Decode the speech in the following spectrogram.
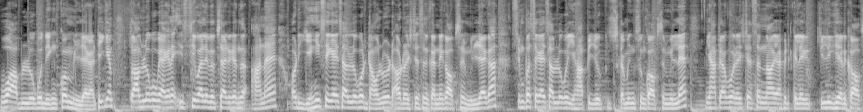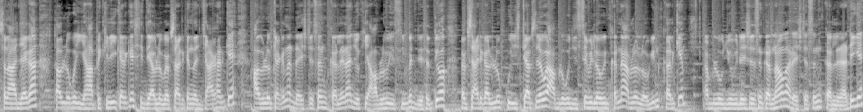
वो आप लोगों को देखने को मिल जाएगा, ठीक है? तो आप लोग को क्या करना है, इसी वाले वेबसाइट के अंदर आना है और यहीं से गैस आप लोग को डाउनलोड और रजिस्ट्रेशन करने का ऑप्शन मिल जाएगा। सिंपल से गैस आप लोग को यहाँ पे जो कमिंग सुन का ऑप्शन मिल रहा है, यहाँ पे आपको रजिस्ट्रेशन ना या फिर क्लिक हेयर का ऑप्शन आ जाएगा। तो आप लोग को यहाँ पे क्लिक करके सीधे आप लोग वेबसाइट के अंदर जा करके आप लोग क्या करना रजिस्ट्रेशन कर लेना, जो कि आप लोग इसी में दे सकते हो। वेबसाइट का लुक कुछ स्टेप से होगा, आप लोग को जिससे भी लॉगिन करना है, आप लोग लॉगिन करके आप लोग जो भी रजिस्ट्रेशन करना होगा रजिस्ट्रेशन कर लेना, ठीक है?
